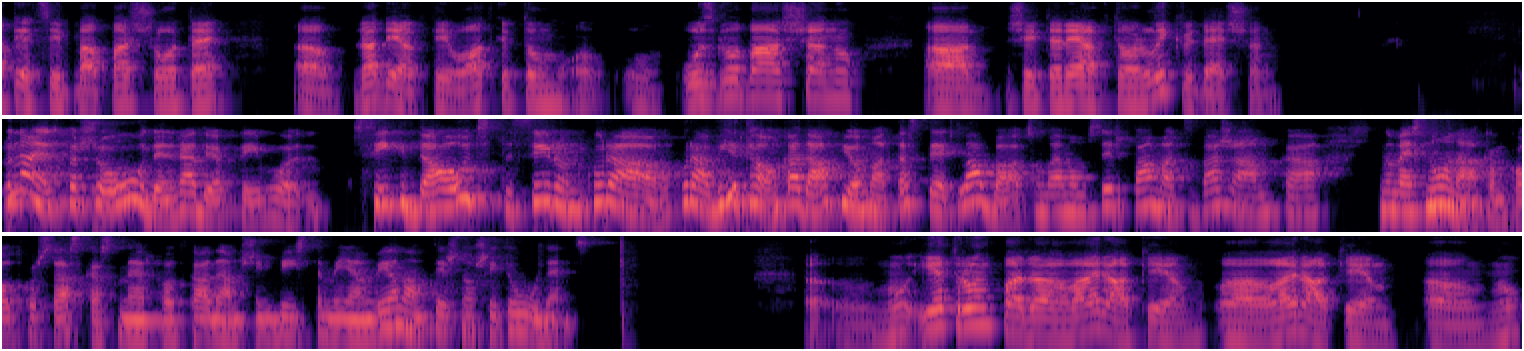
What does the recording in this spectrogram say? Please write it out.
attiecībā par šo te uh, radioaktīvo atkritumu uzglabāšanu, šī reaktora likvidēšanu. Runājot par šo ūdeni radioaktīvo, cik daudz tas ir un kurā, kurā vietā un kādā apjomā tas tiek glabāts, un vai mums ir pamats bažām, ka nu, mēs nonākam kaut kur saskarsmē ar kaut kādām šīm bīstamajām vielām tieši no šī ūdens? Nu, iet runa par vairākiem, vairākiem nu,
